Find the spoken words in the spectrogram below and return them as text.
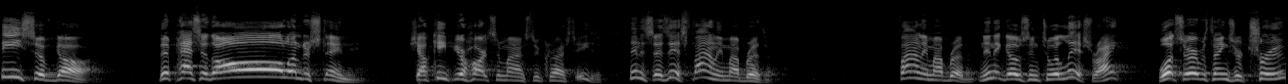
peace of God that passeth all understanding shall keep your hearts and minds through Christ Jesus. Then it says this finally, my brethren. Finally, my brethren. Then it goes into a list, right? Whatsoever things are true,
